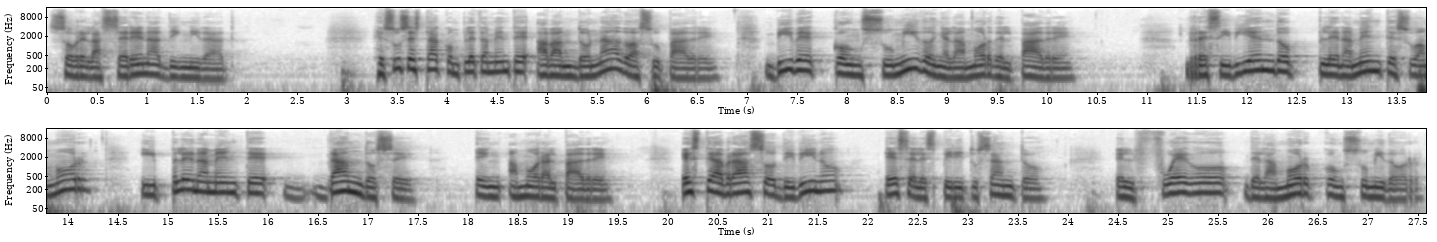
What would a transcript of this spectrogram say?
sobre la serena dignidad. Jesús está completamente abandonado a su Padre, vive consumido en el amor del Padre, recibiendo plenamente su amor y plenamente dándose en amor al Padre. Este abrazo divino es el Espíritu Santo, el fuego del amor consumidor,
